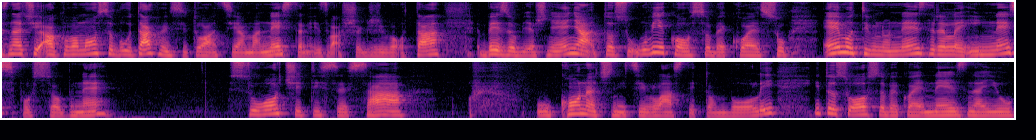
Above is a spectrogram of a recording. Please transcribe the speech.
znači, ako vam osoba u takvim situacijama nestane iz vašeg života bez objašnjenja, to su uvijek osobe koje su emotivno nezrele i nesposobne suočiti se sa u konačnici vlastitom boli i to su osobe koje ne znaju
